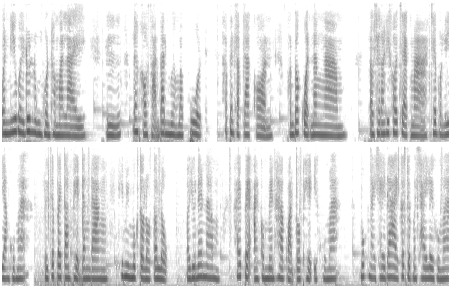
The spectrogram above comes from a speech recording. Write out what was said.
วันนี้วัยรุ่นลุงพลทำอะไร หรือเรื่องข่าวสารบ้านเมืองมาพูด ถ้าเป็นสัปดาห์ก่อนผลประกวดนางงาม เราชนะที่เขาแจกมาใช่หมดหรือยังคุมะ หรือจะไปตามเพจดังๆ ที่มีมุกตลกตลกๆมายุแนะนำให้ไปอ่านคอมเมนต์หากว่าตัวเพจอีกคุมะ มุกไหนใช้ได้ก็จะมาใช้เลยคุมะ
